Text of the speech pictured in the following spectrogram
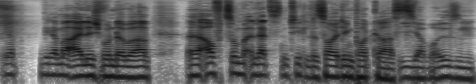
Ja, wieder mal eilig, wunderbar. Äh, auf zum letzten Titel des heutigen Podcasts. Jawohlsen.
